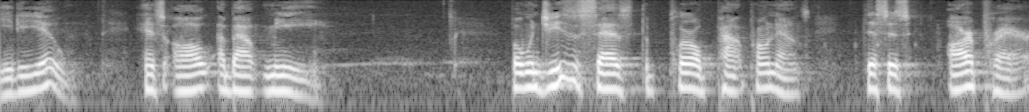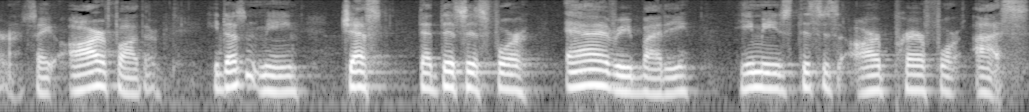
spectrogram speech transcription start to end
EDU. It's all about me. But when Jesus says the plural pronouns, this is our prayer. Say, our Father. He doesn't mean just that this is for everybody. He means this is our prayer for us.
